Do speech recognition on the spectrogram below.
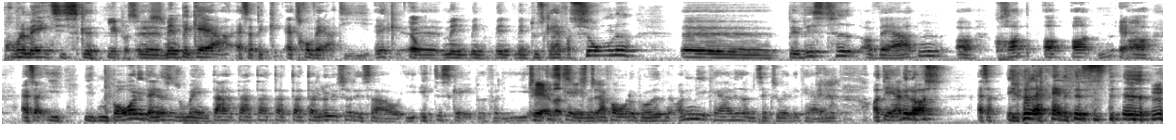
problematiske, øh, men begær, altså beg- er troværdige. Ikke? Jo. Øh, men, men, men, men du skal have forsonet øh, bevidsthed og verden og krop og ånd Ja. og Altså i, i den borgerlige dannelsesroman, der, der, der, der, der, der løser det sig jo i ægteskabet, fordi i Til ægteskabet, der får du både den åndelige kærlighed og den seksuelle kærlighed. Ja. Og det er vel også, altså et eller andet sted,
